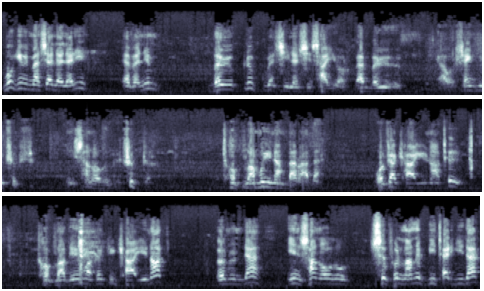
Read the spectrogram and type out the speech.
bu gibi meseleleri efendim büyüklük vesilesi sayıyor. Ben büyüğüm. Yahu sen küçüksün. İnsanoğlu küçüktür. Toplamıyla beraber koca kainatı topladığın vakitki kainat önünde insanoğlu sıfırlanıp biter gider.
